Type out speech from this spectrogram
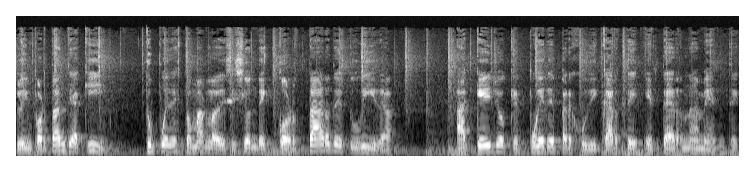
Lo importante aquí tú puedes tomar la decisión de cortar de tu vida aquello que puede perjudicarte eternamente.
